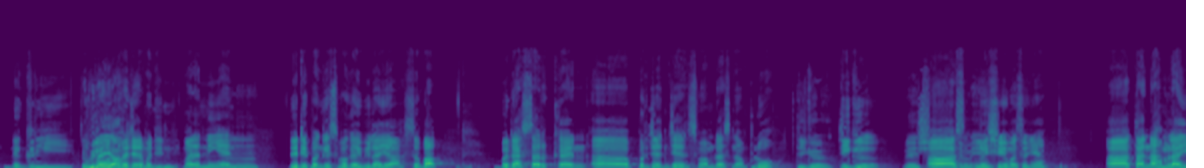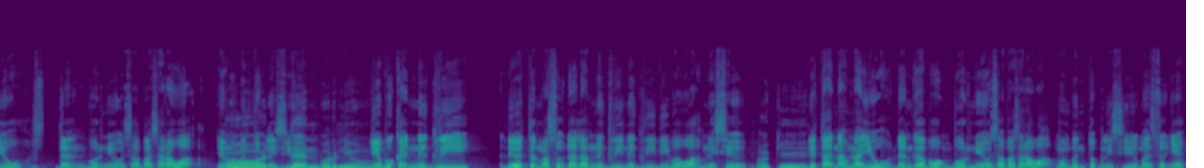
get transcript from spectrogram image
Negeri Wilayah. Kerajaan Madani, Madani kan Hmm. Dia dipanggil sebagai wilayah Sebab Berdasarkan uh, Perjanjian 1963 Tiga. Malaysia. uh, MA. Malaysia Maksudnya uh, Tanah Melayu Dan Borneo Sabah Sarawak Yang membentuk Malaysia Oh, Dan Borneo Dia bukan negeri Dia termasuk dalam negeri-negeri Di bawah Malaysia Okay dia tanah Melayu dan gabung Borneo, Sabah Sarawak membentuk Malaysia. Maksudnya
